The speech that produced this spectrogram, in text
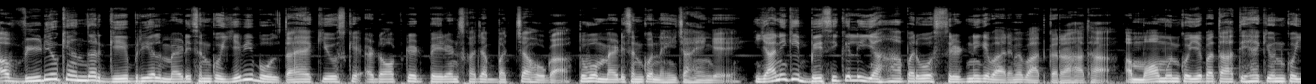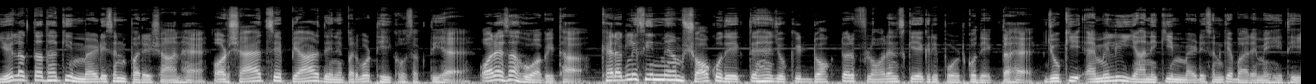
अब वीडियो के अंदर गेब्रियल मेडिसन को ये भी बोलता है कि उसके अडॉप्टेड पेरेंट्स का जब बच्चा होगा तो वो मेडिसन को नहीं चाहेंगे। यानी कि बेसिकली यहाँ पर वो सिडनी के बारे में बात कर रहा था। अब मॉम उनको ये बताती है कि उनको ये लगता था कि मेडिसन परेशान है, और शायद से प्यार देने पर वो ठीक हो सकती है। और ऐसा हुआ भी था। खैर, अगले सीन में हम शॉ को देखते हैं, जो कि डॉक्टर फ्लोरेंस की एक रिपोर्ट को देखता है, जो कि एमिली यानी कि मेडिसन के बारे में ही थी।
